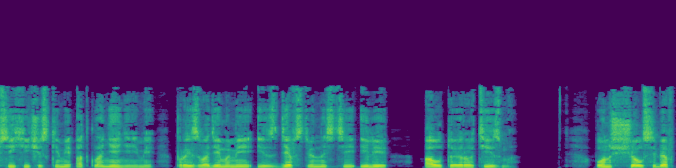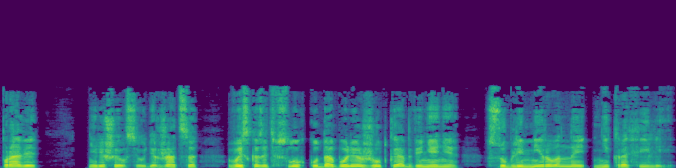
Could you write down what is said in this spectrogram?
психическими отклонениями, производимыми из девственности или аутоэротизма. Он счел себя вправе, не решился удержаться, высказать вслух куда более жуткое обвинение в сублимированной некрофилии.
